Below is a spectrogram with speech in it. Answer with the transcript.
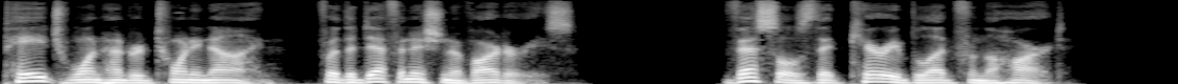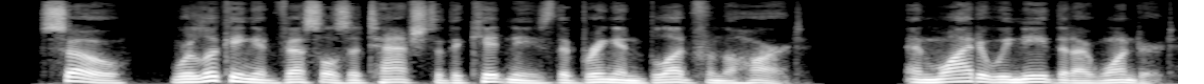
page 129, for the definition of arteries. Vessels that carry blood from the heart. So, we're looking at vessels attached to the kidneys that bring in blood from the heart. And why do we need that? I wondered.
